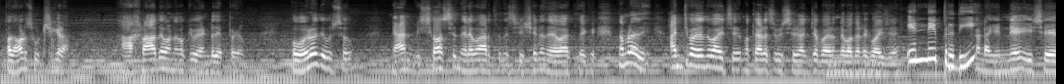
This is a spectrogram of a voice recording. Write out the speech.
അപ്പോൾ നമ്മൾ സൂക്ഷിക്കണം. ആഹ്ലാദമാണ് നമുക്ക് വേണ്ടത് എപ്പോഴും. ഓരോ ദിവസവും ഞാൻ വിശ്വാസ നിലവാരത്തിൽ നിന്ന് ശിഷ്യന്റെ നിലവാരത്തിലേക്ക് നമ്മളത് അഞ്ച് പതിനൊന്ന് വായിച്ച് മത്തായുടെ സുവിശേഷം അഞ്ച് പതിനൊന്ന് പതിനെട്ട് വായിച്ച്. എന്നെ പ്രതി എന്നെ ഈശോയെ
